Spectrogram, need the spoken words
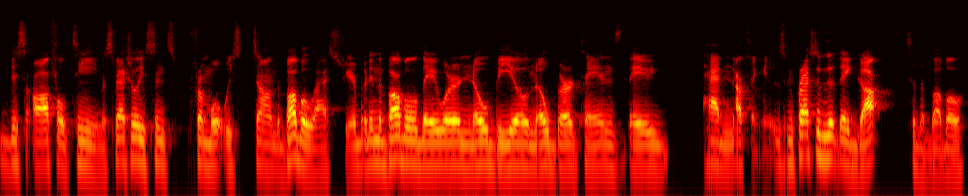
this awful team, especially since from what we saw in the bubble last year. But in the bubble, they were no Beal, no Bertans. They had nothing. It was impressive that they got to the bubble,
